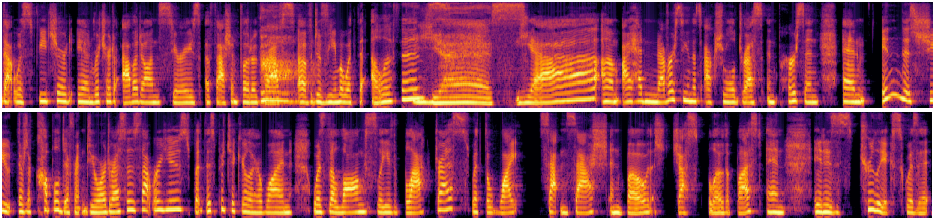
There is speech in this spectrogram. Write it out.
that was featured in Richard Avedon's series of fashion photographs of Dovima with the elephant. Yes. Yeah. Um, I had never seen this actual dress in person. And in this shoot, there's a couple different Dior dresses that were used, but this particular one was the long sleeved black dress with the white satin sash and bow that's just below the bust. And it is truly exquisite.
